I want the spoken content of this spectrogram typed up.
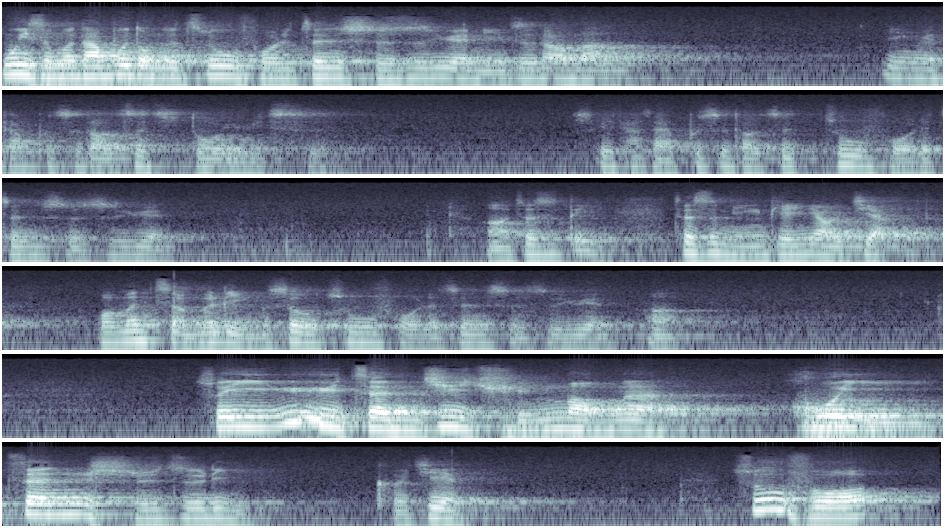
为什么他不懂得诸佛的真实之愿？你知道吗？因为他不知道自己多愚痴。所以他才不知道是诸佛的真实之愿啊！这是第，这是明天要讲的。我们怎么领受诸佛的真实之愿啊？所以欲整具群蒙啊，会以真实之力，可见诸佛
